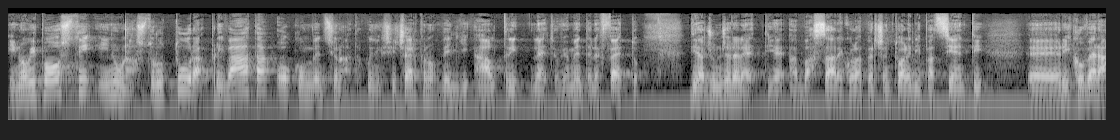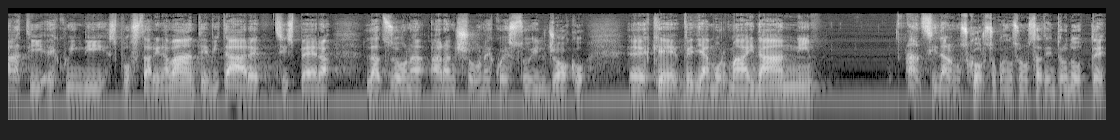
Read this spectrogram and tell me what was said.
i nuovi posti in una struttura privata o convenzionata, quindi si cercano degli altri letti. Ovviamente l'effetto di aggiungere letti è abbassare quella percentuale di pazienti eh, ricoverati e quindi spostare in avanti, evitare, si spera, la zona arancione. Questo è il gioco eh, che vediamo ormai da anni anzi dall'anno scorso quando sono state introdotte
